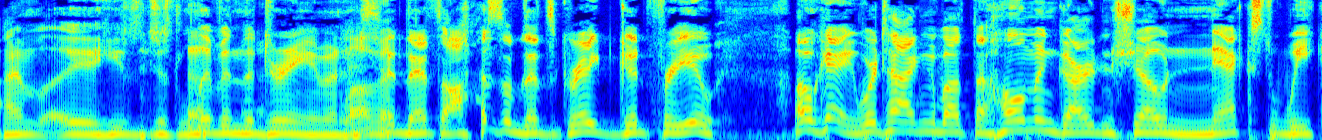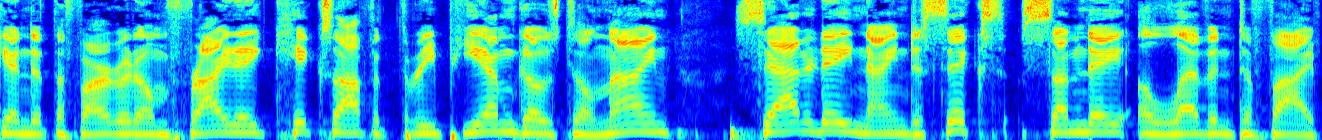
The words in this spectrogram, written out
I'm uh, he's just living the dream, and I said it. that's awesome. That's great. Good for you. Okay, we're talking about the Home and Garden Show next weekend at the Fargo Dome. Friday kicks off at 3 p.m. goes till nine. Saturday 9 to 6. Sunday 11 to 5.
